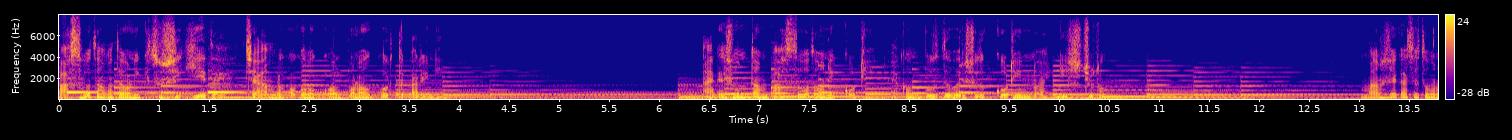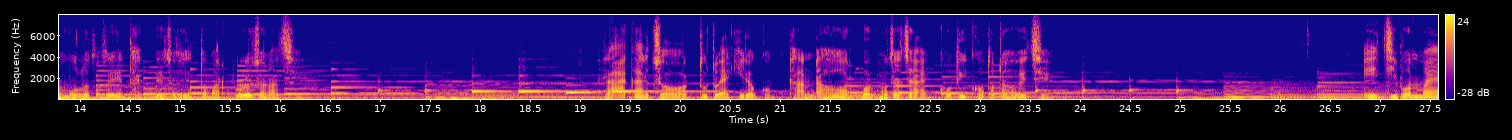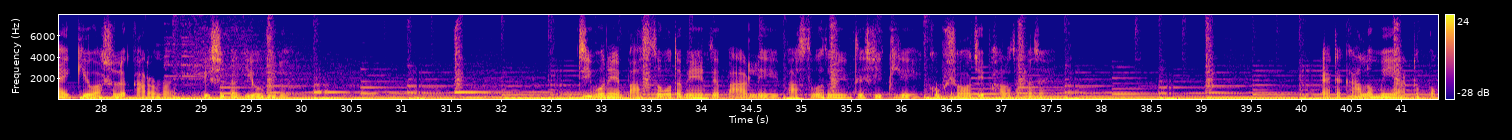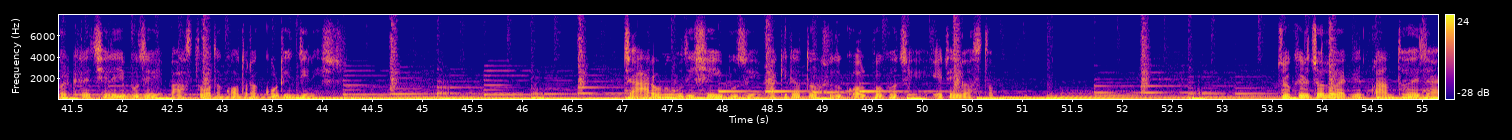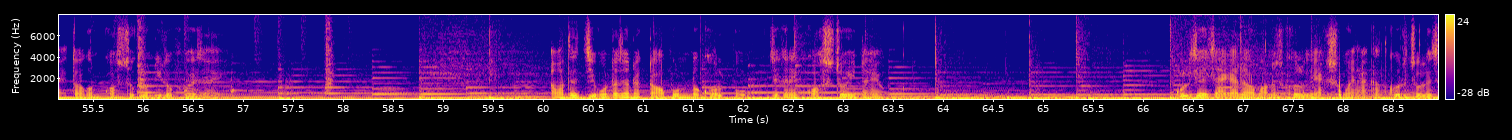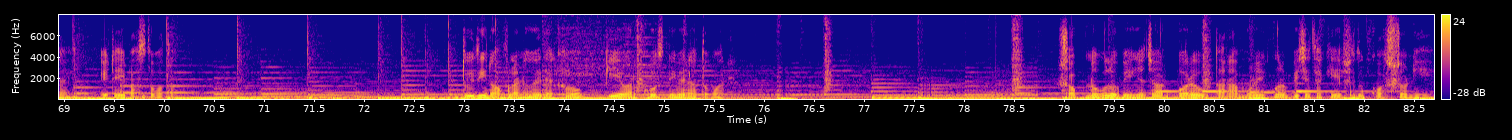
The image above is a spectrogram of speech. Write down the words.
বাস্তবতা আমাদের অনেক কিছু শিখিয়ে দেয়, যা আমরা কখনো কল্পনাও করতে পারিনি। আগে শুনতাম বাস্তবতা অনেক কঠিন, এখন বুঝতে পারি শুধু কঠিন নয়, নিষ্ঠুর। মানুষের কাছে তোমার মূল্য ততদিন থাকবে যতদিন তোমার প্রয়োজন আছে। রাগ আর জ্বর দুটো একই রকম। ঠান্ডা হওয়ার পর বোঝা যায় ক্ষতি কতটা হয়েছে। এই জীবন মায়ায় কেউ আসলে কারও নয়, বেশিরভাগই অভিনয়। জীবনে বাস্তবতা মেনে নিতে পারলে, বাস্তবতা মেনে নিতে শিখলে খুব সহজেই ভালো থাকা যায়। একটা কালো মেয়ে আর একটা পকেট খেলে ছেলেই বুঝে বাস্তবতা কতটা কঠিন জিনিস। যার অনুভূতি সেই বুঝে, বাকিটা তো শুধু গল্প খোঁজে, এটাই বাস্তব। চোখের জলও একদিন ক্লান্ত হয়ে যায়, তখন কষ্টগুলো নীরব হয়ে যায়। আমাদের জীবনটা যেন একটা অপূর্ণ গল্প, যেখানে কষ্টই নায়ক। কলিজায় জায়গা দেওয়া মানুষগুলো একসময় আঘাত করে চলে যায়, এটাই বাস্তবতা। দুই দিন অফলাইন হয়ে দেখো, কি এবার খোঁজ নিবে না তোমার। স্বপ্নগুলো ভেঙে যাওয়ার পরেও তারা মনে কোনো বেঁচে থাকে শুধু কষ্ট নিয়ে।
